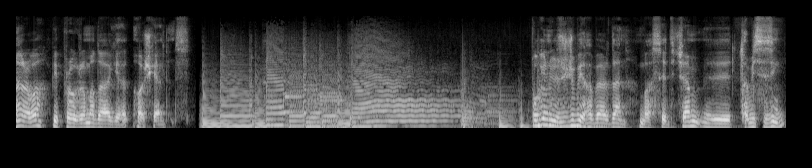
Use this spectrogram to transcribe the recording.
Merhaba, bir programa daha gel hoş geldiniz. Bugün üzücü bir haberden bahsedeceğim. Ee, tabii sizin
